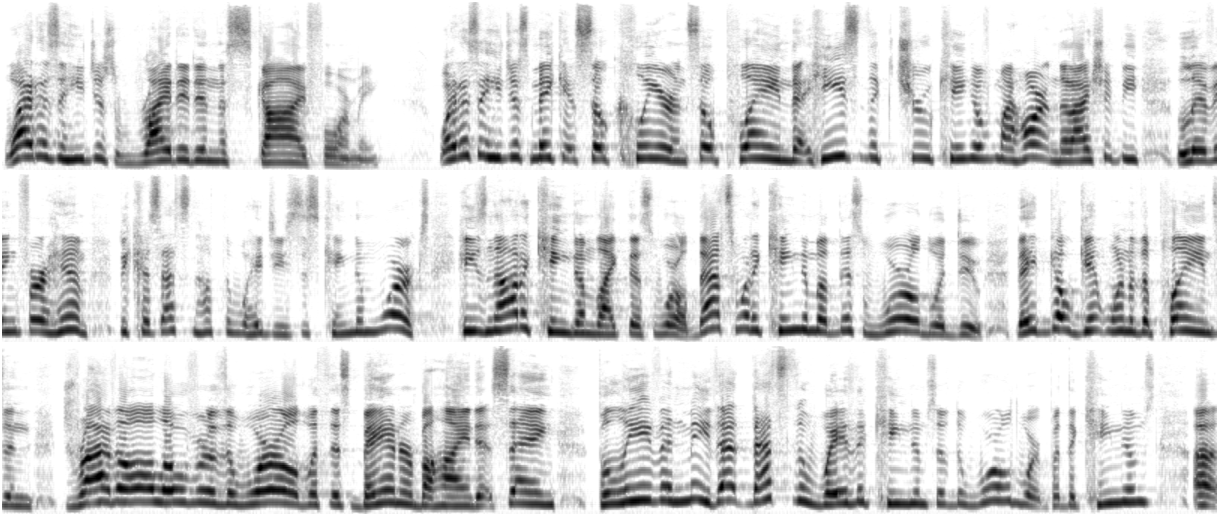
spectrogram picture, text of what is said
Why doesn't He just write it in the sky for me? Why doesn't he just make it so clear and so plain that he's the true king of my heart and that I should be living for him? Because that's not the way Jesus' kingdom works. He's not a kingdom like this world. That's what a kingdom of this world would do. They'd go get one of the planes and drive all over the world with this banner behind it saying, Believe in me. That, that's the way the kingdoms of the world work. But the kingdoms, uh,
